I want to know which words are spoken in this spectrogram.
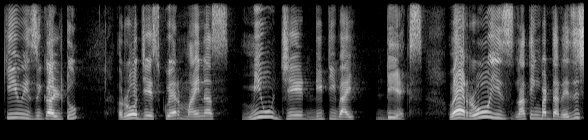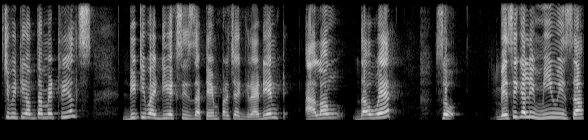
Q is equal to rho J square minus mu J dt by dx, where rho is nothing but the resistivity of the materials, dt by dx is the temperature gradient along the wear. So, basically mu is the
